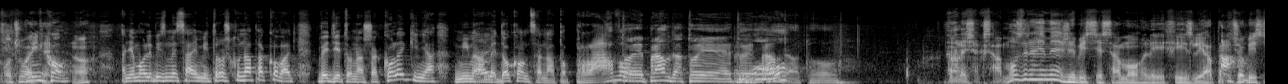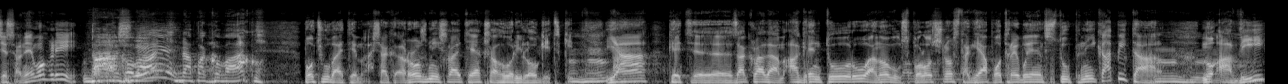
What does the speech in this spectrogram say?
Počúvajte, Minko, no. a nemohli by sme sa aj my trošku napakovať? Veď je to naša kolegyňa, my máme dokonca na to právo. To je pravda, to je, to je pravda. To... No ale však samozrejme, že by ste sa mohli, Fízli, a prečo by ste sa nemohli? Napakovať? Napakovať? Počúvajte ma, však rozmýšľajte, jak sa hovorí logicky. Mhm. Ja, keď e, zakladám agentúru a novú spoločnosť, tak ja potrebujem vstupný kapitál. Mhm. No a vy,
